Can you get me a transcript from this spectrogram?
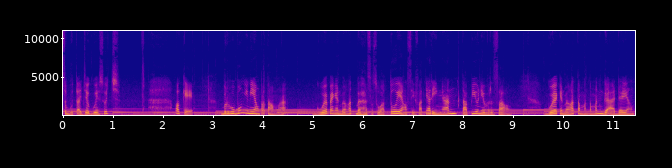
Sebut aja gue Such. Oke, berhubung ini yang pertama, gue pengen banget bahas sesuatu yang sifatnya ringan tapi universal. Gue yakin banget teman-teman gak ada yang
